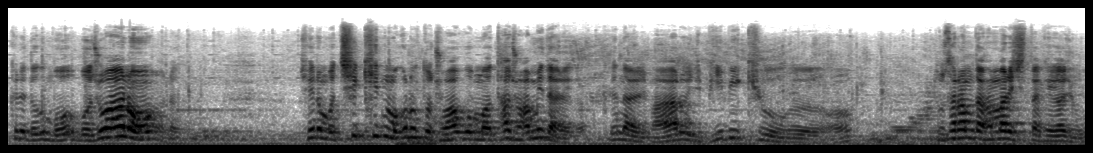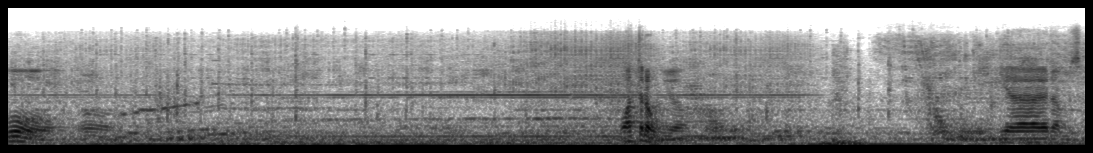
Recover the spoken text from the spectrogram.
그래 너뭐뭐 좋아하노? 이래. 저희는 뭐 치킨 뭐 그런 것도 좋아하고 뭐 다 좋아합니다 이래. 그날 바로 이제 BBQ 그, 어? 두 사람당 한 마리씩 딱 해가지고 어. 왔더라고요. 어. 이야 이러면서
